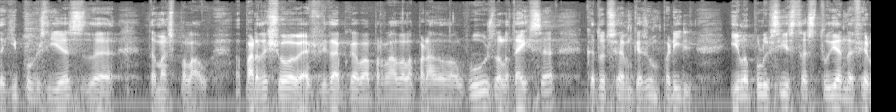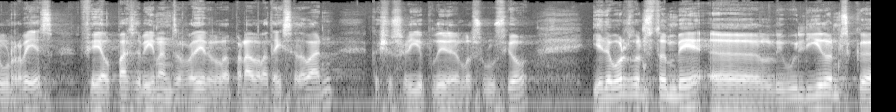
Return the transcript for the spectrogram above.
d'aquí pocs dies de, de Mas Palau. A part d'això, és veritat que va parlar de la parada del bus, de la Teissa, que tots sabem que és un perill, i la policia està estudiant de fer-ho al revés, fer el pas de vianants darrere la parada de la Teissa davant, que això seria poder la solució, i llavors doncs, també eh, li vull dir doncs, que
